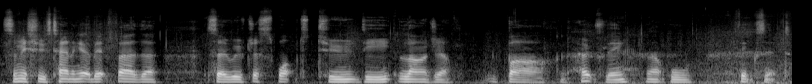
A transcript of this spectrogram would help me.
some issues turning it a bit further, so we've just swapped to the larger bar, and hopefully that will fix it.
